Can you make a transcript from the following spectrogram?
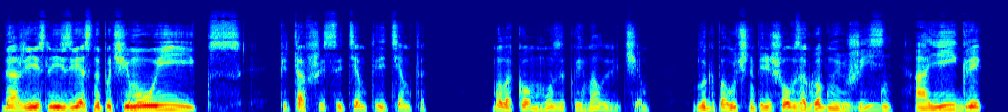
Даже если известно, почему Икс, питавшийся тем-то и тем-то, молоком, музыкой, мало ли чем, благополучно перешел в загробную жизнь, а Y,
